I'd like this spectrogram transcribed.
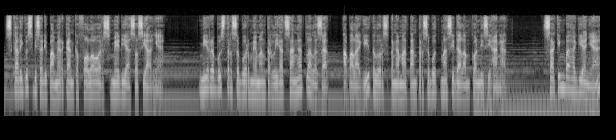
sekaligus bisa dipamerkan ke followers media sosialnya. Mie rebus tersebut memang terlihat sangatlah lezat, apalagi telur setengah matang tersebut masih dalam kondisi hangat. Saking bahagianya,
